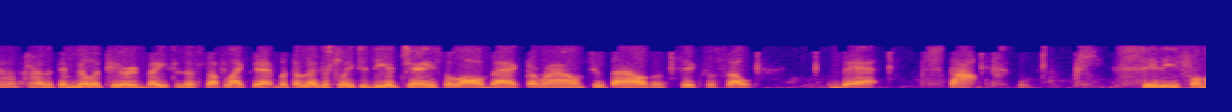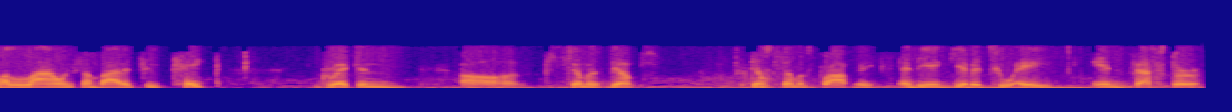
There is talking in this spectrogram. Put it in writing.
and I'm trying to think military bases and stuff like that. But the legislature did change the law back around 2006 or so that stopped cities from allowing somebody to take Gretchen uh, Simmons Demps Demp Simmons property and then give it to a investor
